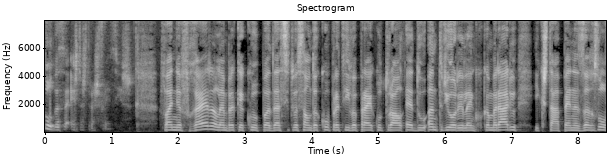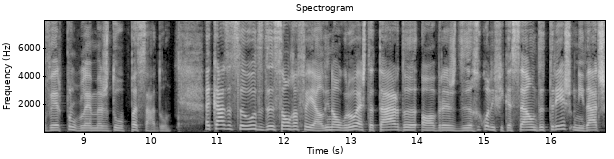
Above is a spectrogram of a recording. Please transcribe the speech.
todas estas transferências. Vânia Ferreira lembra que a culpa da situação da cooperativa Praia Cultural é do anterior elenco camarário e que está apenas a resolver problemas do passado. A Casa de Saúde de São Rafael inaugurou esta tarde obras de requalificação de três unidades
